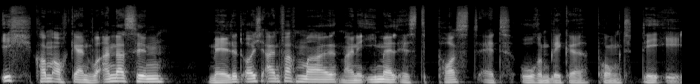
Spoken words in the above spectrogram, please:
ich komme auch gern woanders hin. Meldet euch einfach mal. Meine E-Mail ist post.ohrenblicke.de.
